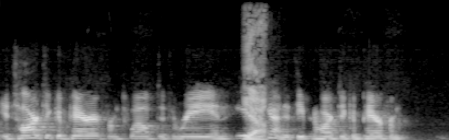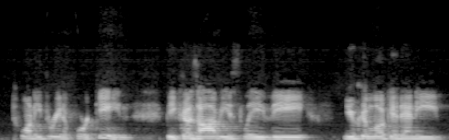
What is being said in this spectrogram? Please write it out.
it's hard to compare it from 12 to three, and yeah. again, it's even hard to compare from 23 to 14 because obviously the you can look at any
